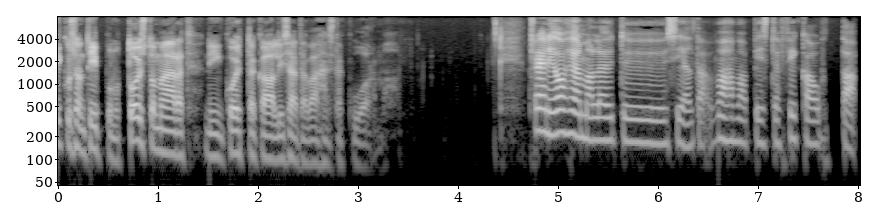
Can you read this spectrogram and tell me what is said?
pikkusen on tippunut toistomäärät, niin koittakaa lisätä vähän sitä kuormaa. Treeniohjelma löytyy sieltä vahva.fi kautta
